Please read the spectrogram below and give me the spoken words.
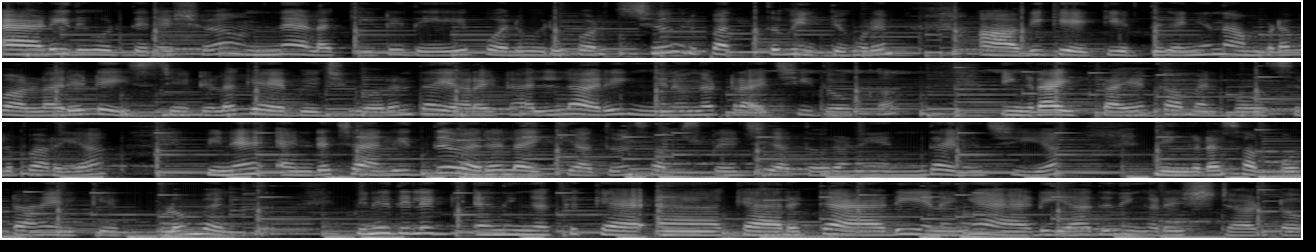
ആഡ് ചെയ്ത് കൊടുത്തതിന് ശേഷം ഒന്ന് ഇളക്കിയിട്ട് ഇതേപോലെ ഒരു കുറച്ച് ഒരു പത്ത് മിനിറ്റ് കൂടി ആവി കയറ്റി എടുത്തു കഴിഞ്ഞാൽ നമ്മുടെ വളരെ ടേസ്റ്റി ആയിട്ടുള്ള കാബേജ് തോരൻ തയ്യാറായിട്ട് എല്ലാവരും ഇങ്ങനെ ഒന്ന് ട്രൈ ചെയ്ത് നോക്കുക. നിങ്ങളുടെ അഭിപ്രായം കമന്റ് ബോക്സിൽ പറയുക. പിന്നെ എന്റെ ചാനൽ ഇതുവരെ ലൈക്ക് ചെയ്യാത്തവരും സബ്സ്ക്രൈബ് ചെയ്യാത്തവരാണ് എന്തായാലും ചെയ്യുക നിങ്ങളുടെ സപ്പോർട്ടാണ് എനിക്ക് എപ്പോഴും വലുത്. പിന്നെ ഇതിൽ നിങ്ങൾക്ക് ക്യാരറ്റ് ആഡ് ചെയ്യണമെങ്കിൽ ആഡ് ചെയ്യുക അത് നിങ്ങളുടെ ഇഷ്ടം കേട്ടോ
